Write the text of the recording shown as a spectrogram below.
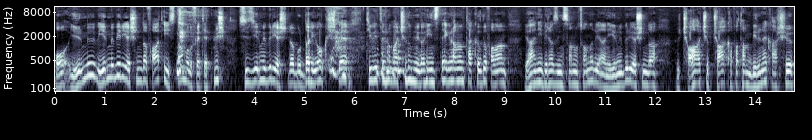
o 20 21 yaşında Fatih İstanbul'u fethetmiş. Siz 21 yaşında burada yok işte Twitter'ım açılmıyor, Instagram'ım takıldı falan. Yani biraz insan utanır yani 21 yaşında çağ açıp çağ kapatan birine karşı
